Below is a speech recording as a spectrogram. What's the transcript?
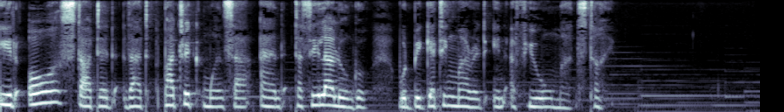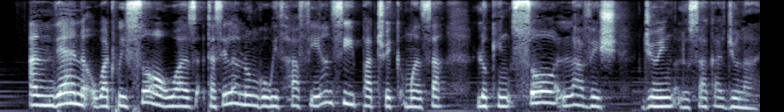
It all started that Patrick Mwansa and Tasila Lungu would be getting married in a few months' time. And then what we saw was Tasila Lungu with her fiancé Patrick Mwansa looking so lavish during Lusaka July.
